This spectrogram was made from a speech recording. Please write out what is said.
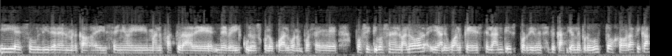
y es un líder en el mercado de diseño y manufactura de, vehículos, con lo cual, bueno, pues eh, positivos en el valor y al igual que Stellantis por diversificación de productos geográfica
